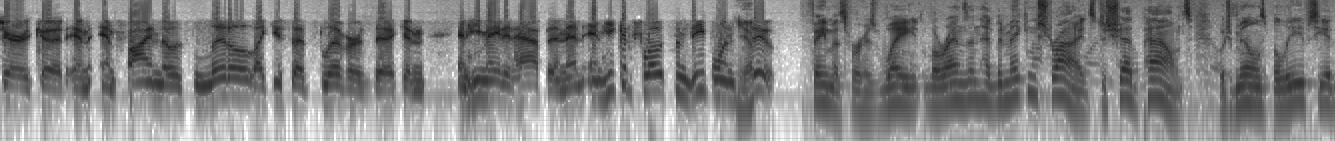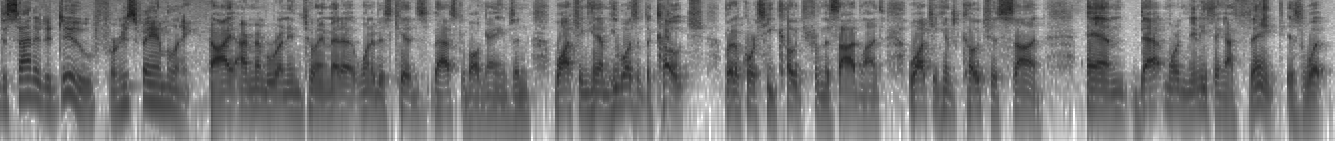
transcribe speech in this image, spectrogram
Jared could and, and find those little, like you said, slivers, Dick, and, and he made it happen. And, and he could float some deep ones, yep. too. Famous for his weight, Lorenzen had been making strides to shed pounds, which Mills believes he had decided to do for his family. I, I remember running into him at a, one of his kids' basketball games and watching him. He wasn't the coach, but of course he coached from the sidelines, watching him coach his son. And that, more than anything, I think, is what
